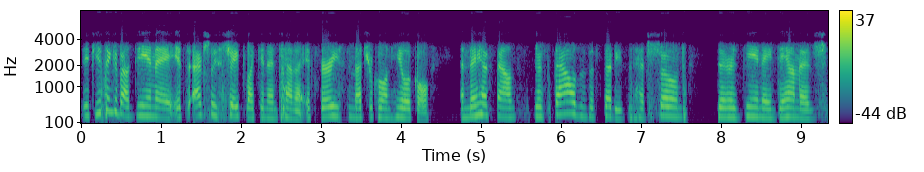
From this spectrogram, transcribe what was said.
if you think about DNA, it's actually shaped like an antenna. It's very symmetrical and helical. And they have found there's thousands of studies that have shown there is DNA damage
